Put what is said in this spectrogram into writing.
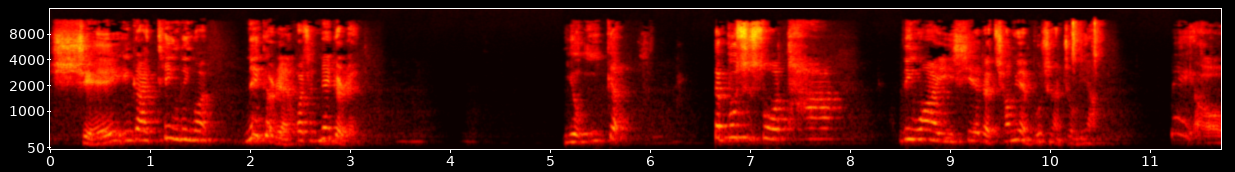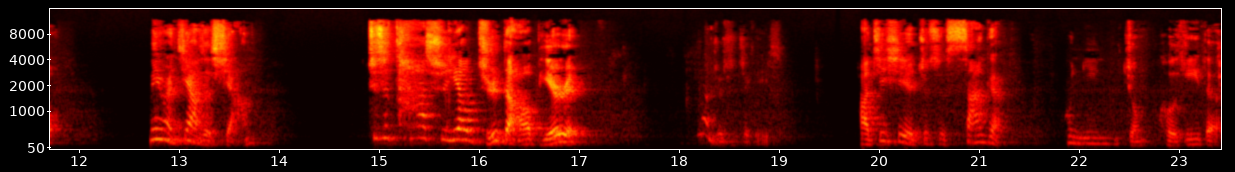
谁应该听另外那个人，或是那个人？有一个，但不是说他另外一些的成员不是很重要，没有，没有人这样子想，就是他是要指导别人，那就是这个意思。好，这些就是三个。婚姻中合一的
